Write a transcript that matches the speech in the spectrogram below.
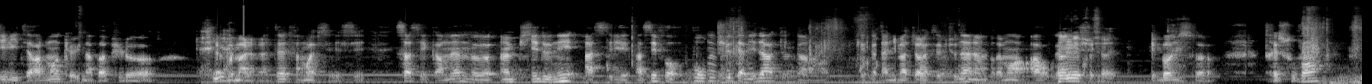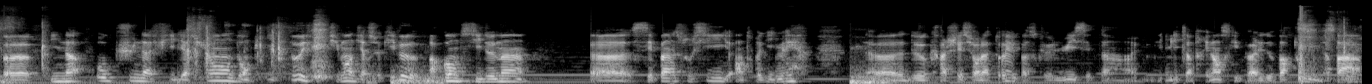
il dit littéralement qu'il n'a pas pu le il avait mal à la tête. Enfin bref, c'est, c'est- ça c'est quand même euh, un pied de nez assez assez fort pour Monsieur Kameda, qui est un, qui est un animateur exceptionnel, hein, vraiment à un de regarder mes préférés. Les Bones euh, très souvent. Euh, il n'a aucune affiliation, donc il peut effectivement dire ce qu'il veut. Par contre, si demain euh, c'est pas un souci entre guillemets euh, de cracher sur la toile parce que lui c'est un limite un freelance qui peut aller de partout. Il n'a pas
